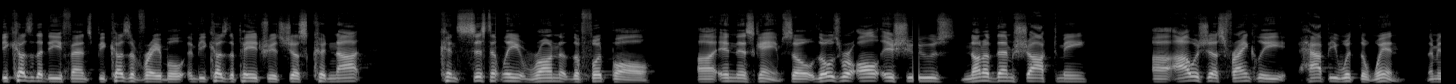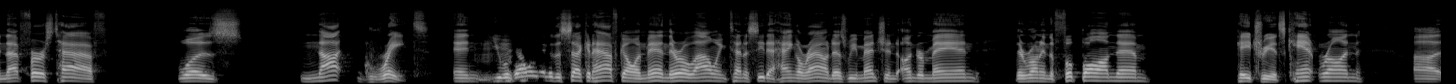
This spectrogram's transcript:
because of the defense, because of Vrabel, and because the Patriots just could not consistently run the football uh, in this game. So those were all issues. None of them shocked me. Uh, I was just frankly happy with the win. I mean, that first half was not great. And mm-hmm. you were mm-hmm. going into the second half going, man, they're allowing Tennessee to hang around, as we mentioned, undermanned. They're running the football on them. Patriots can't run. Uh,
